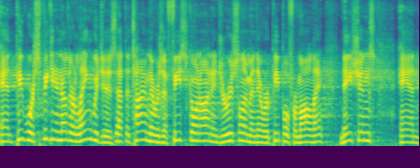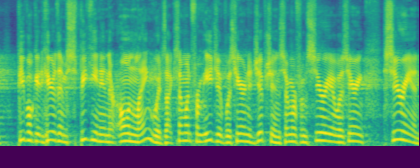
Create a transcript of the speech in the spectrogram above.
And people were speaking in other languages. At the time, there was a feast going on in Jerusalem, and there were people from all na- nations, and people could hear them speaking in their own language. Like someone from Egypt was hearing Egyptian, someone from Syria was hearing Syrian.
